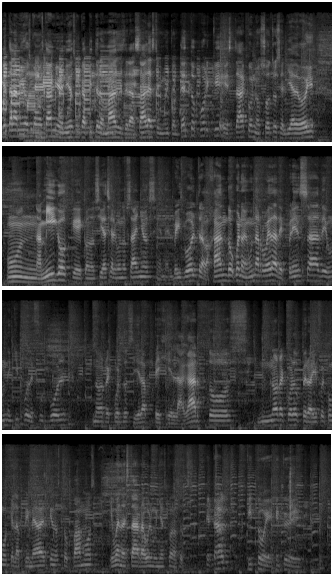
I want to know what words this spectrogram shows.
¿Qué tal amigos? ¿Cómo están? Bienvenidos a un capítulo más desde la sala. Estoy muy contento porque está con nosotros el día de hoy un amigo que conocí hace algunos años en el béisbol trabajando, bueno, en una rueda de prensa de un equipo de fútbol, no recuerdo si era Peje Lagartos, no recuerdo, pero ahí fue como que la primera vez que nos topamos y bueno, está Raúl Muñoz con nosotros. ¿Qué tal? Tito, eh, gente de,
